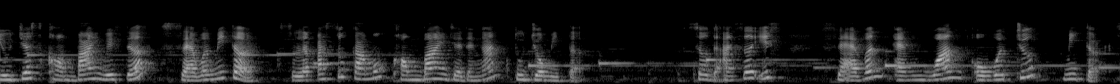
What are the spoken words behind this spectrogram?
you just combine with the 7 meter. Selepas tu kamu combine je dengan 7 meter. So the answer is 7 and 1 over 2 meters.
